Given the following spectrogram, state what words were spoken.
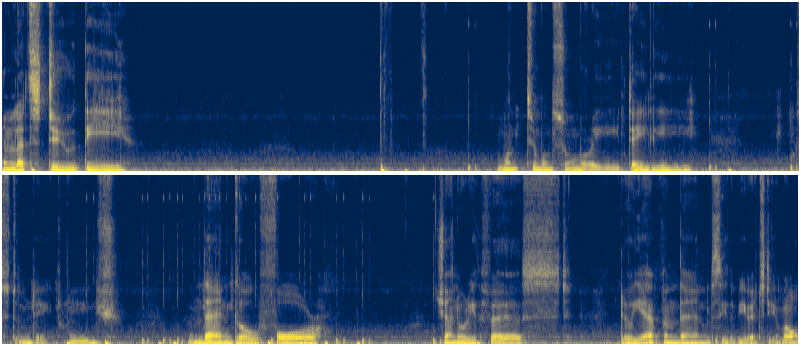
And let's do the month to month summary daily custom date range and then go for January the 1st do yeah and then let's see the view HTML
